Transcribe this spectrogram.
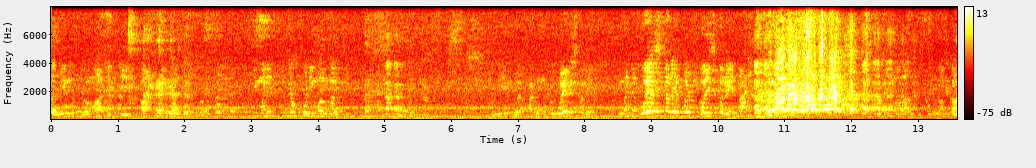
मी म्हटलं माझे केस पांढरे ती म्हणे तुमच्या खोडी मला माहिती तुम्ही वय आधी म्हटलं वयस्कर आहे. ती म्हणजे वयस्कर आहे पण सोयीस्कर आहे ना. मला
